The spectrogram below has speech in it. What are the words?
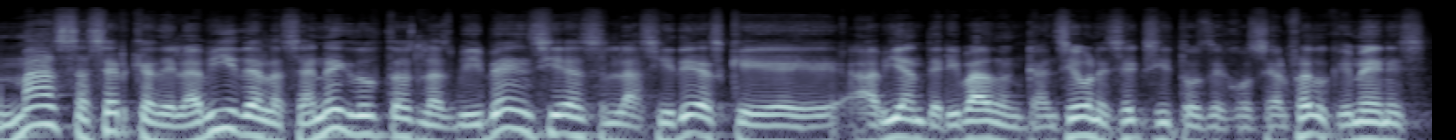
más acerca de la vida, las anécdotas, las vivencias, las ideas que habían derivado en canciones, éxitos de José Alfredo Jiménez,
